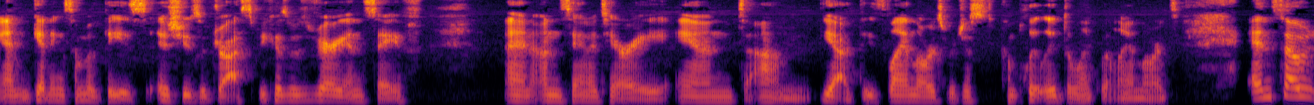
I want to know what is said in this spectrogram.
and getting some of these issues addressed because it was very unsafe and unsanitary. And um, yeah, these landlords were just completely delinquent landlords. And so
